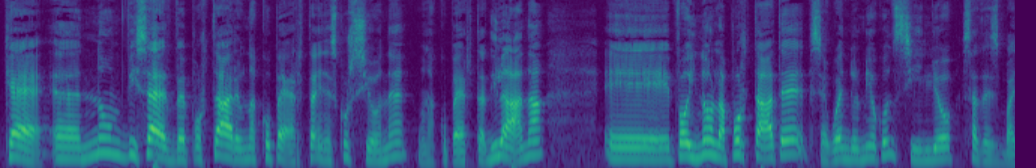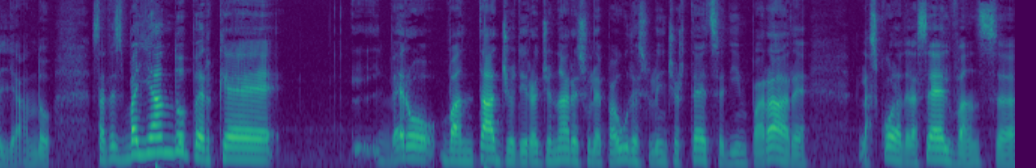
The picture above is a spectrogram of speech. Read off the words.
che eh, non vi serve portare una coperta in escursione, una coperta di lana, e voi non la portate, seguendo il mio consiglio, state sbagliando. State sbagliando perché il vero vantaggio di ragionare sulle paure, sulle incertezze, di imparare la scuola della Selvans,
